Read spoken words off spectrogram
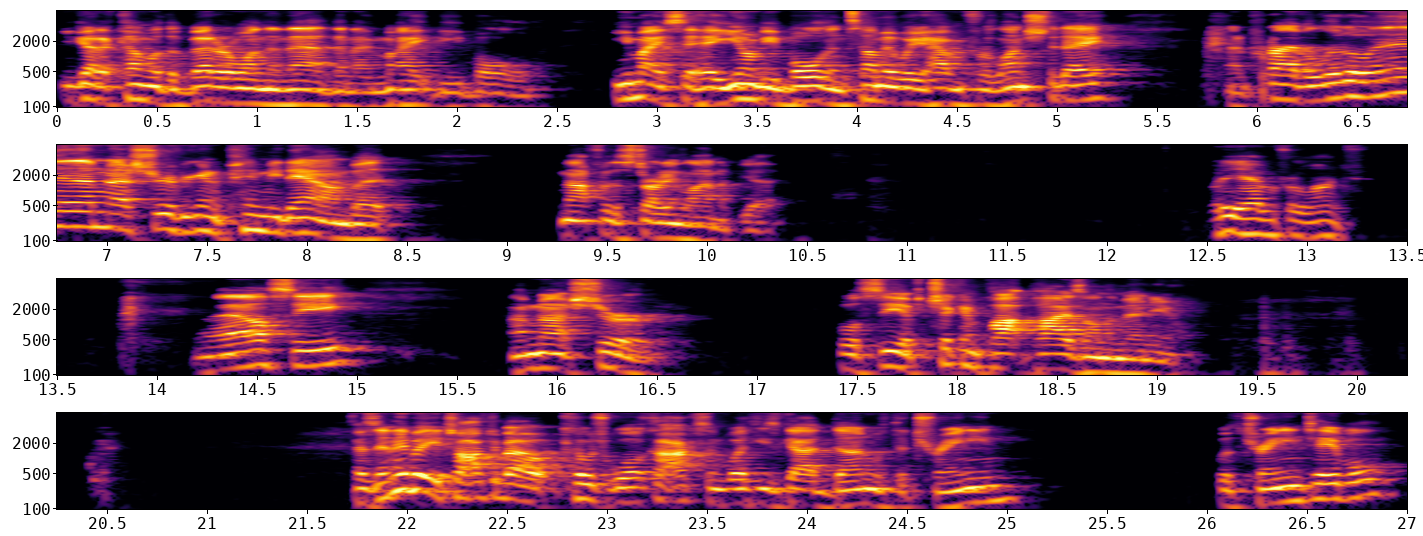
You got to come with a better one than that, then I might be bold you might say, hey, you don't be bold and tell me what you're having for lunch today. And probably have a little, eh, I'm not sure if you're going to pin me down, but not for the starting lineup yet. What are you having for lunch? Well, see, I'm not sure. We'll see if chicken pot pie is on the menu. Has anybody talked about Coach Wilcox and what he's got done with the training, with training table?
